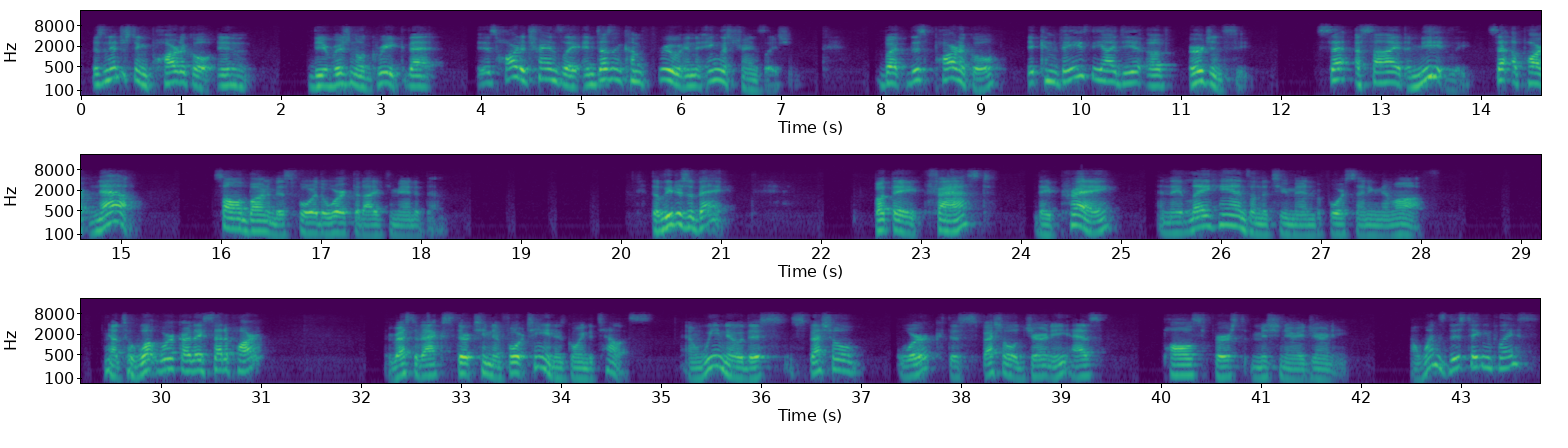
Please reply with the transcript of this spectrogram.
There's an interesting particle in the original Greek that is hard to translate and doesn't come through in the English translation. But this particle, it conveys the idea of urgency. Set aside immediately, set apart now, Saul and Barnabas for the work that I've commanded them. The leaders obey, but they fast, they pray, and they lay hands on the two men before sending them off. Now, to what work are they set apart? The rest of Acts 13 and 14 is going to tell us. And we know this special work, this special journey, as Paul's first missionary journey. Now, when's this taking place?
